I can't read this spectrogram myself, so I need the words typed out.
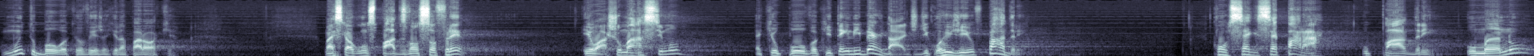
muito boa que eu vejo aqui na paróquia. Mas que alguns padres vão sofrer, eu acho o máximo é que o povo aqui tem liberdade de corrigir o padre. Consegue separar o padre humano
